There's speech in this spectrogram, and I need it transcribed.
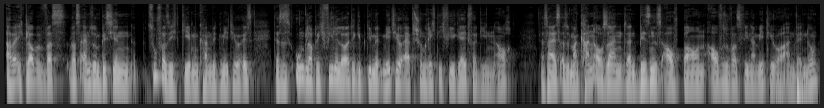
Aber ich glaube, was, was einem so ein bisschen Zuversicht geben kann mit Meteor ist, dass es unglaublich viele Leute gibt, die mit Meteor-Apps schon richtig viel Geld verdienen auch. Das heißt also, man kann auch sein, sein Business aufbauen auf sowas wie einer Meteor-Anwendung,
